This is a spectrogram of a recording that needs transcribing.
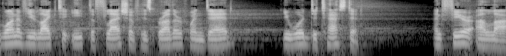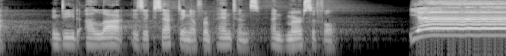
one of you like to eat the flesh of his brother when dead? You would detest it. And fear Allah. Indeed, Allah is accepting of repentance and merciful. يا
